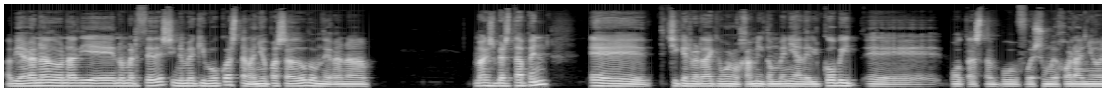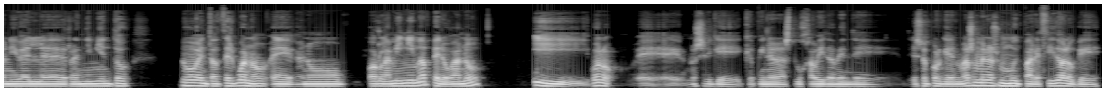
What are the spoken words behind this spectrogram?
había ganado nadie no Mercedes, si no me equivoco, hasta el año pasado donde gana Max Verstappen. Eh, sí que es verdad que bueno, Hamilton venía del COVID, eh, Bottas tampoco fue su mejor año a nivel de rendimiento. No, entonces, bueno, eh, ganó por la mínima, pero ganó. Y bueno, eh, no sé qué, opinarás tú, Javi, también de, eso, porque más o menos muy parecido a lo que,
